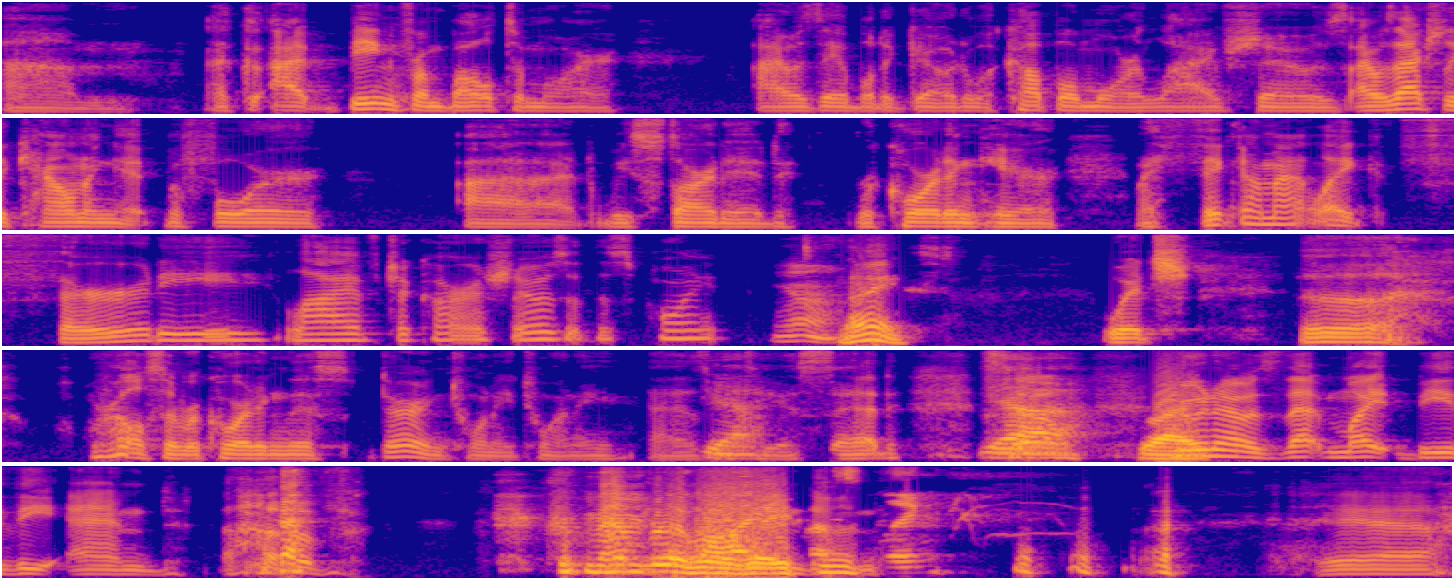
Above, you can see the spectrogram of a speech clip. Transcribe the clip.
um, I, I- being from Baltimore, I was able to go to a couple more live shows. I was actually counting it before uh, we started recording here, and I think I'm at like 30 live Chikara shows at this point yeah. Nice. which uh, we're also recording this during 2020, as Yeah. Matthias said. Yeah. So Right. who knows? That might be the end of. Remember Civilization. live wrestling? yeah.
